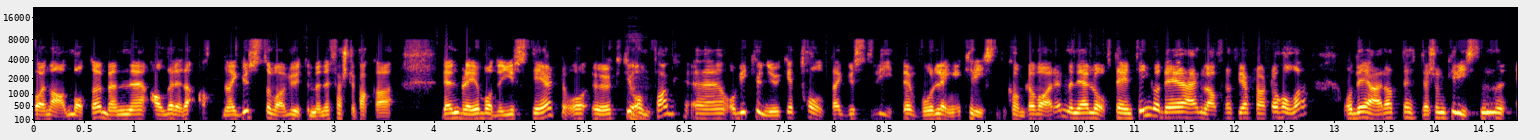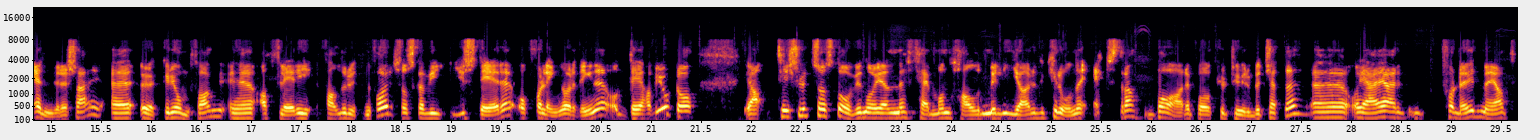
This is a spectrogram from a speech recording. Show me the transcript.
på en annen måte, men allerede 18.8 var vi ute med den første pakka. Den ble jo både justert og økt i mm. omfang. og Vi kunne jo ikke 12.8 vite hvor lenge krisen kommer til å vare, men jeg lovte én ting, og det er jeg glad for at vi har klart å holde. Og det er at ettersom krisen endrer seg, øker i omfang, at flere faller utenfor, så skal vi justere og forlenge ordningene. og Det har vi gjort. og ja, Til slutt så står vi nå igjen med 5,5 milliard kroner ekstra bare på kulturbudsjettet. Eh, og jeg er fornøyd med at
